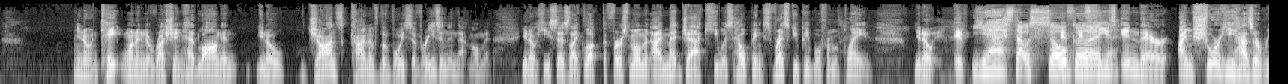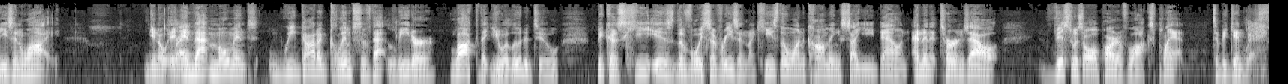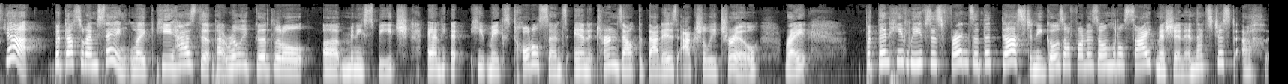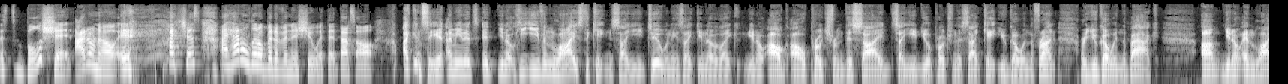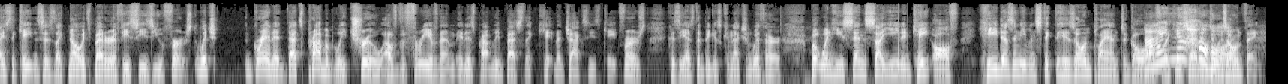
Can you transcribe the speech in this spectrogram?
you know, and Kate wanting to rush in headlong, and you know, John's kind of the voice of reason in that moment. You know, he says like, "Look, the first moment I met Jack, he was helping rescue people from a plane." You know, if Yes, that was so if, good. if he's in there, I'm sure he has a reason why. You know, in- in that moment, we got a glimpse of that leader, Locke, that you alluded to, because he is the voice of reason. Like he's the one calming Sayid down. And then it turns out this was all part of Locke's plan to begin with. Yeah, but that's what I'm saying. Like he has the, that really good little uh, mini speech, and he, he makes total sense. And it turns out that that is actually true, right? But then he leaves his friends in the dust, and he goes off on his own little side mission, and that's just uh, it's bullshit. I don't know. It, I just I had a little bit of an issue with it. That's all. I can see it. I mean, it's it. You know, he even lies to Kate and Sayid too, and he's like, you know, like you know, I'll I'll approach from this side, Sayid, you approach from this side, Kate, you go in the front, or you go in the back, um, you know, and lies to Kate and says like, no, it's better if he sees you first. Which, granted, that's probably true. Of the three of them, it is probably best that Kate, that Jack sees Kate first because he has the biggest connection with her. But when he sends Sayid and Kate off, he doesn't even stick to his own plan to go off, I like you said, and do his own thing.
